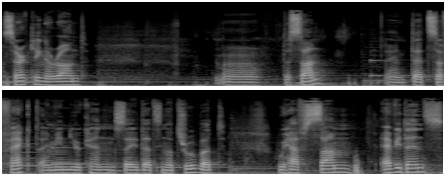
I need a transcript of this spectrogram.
circling around uh, the sun and that's a fact. I mean you can say that's not true but we have some evidence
